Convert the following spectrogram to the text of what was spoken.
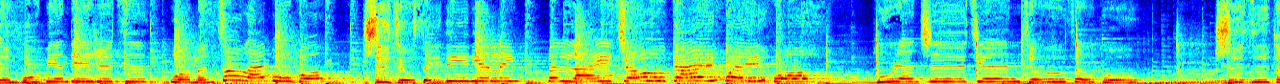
成不变的日子，我们从来不过。十九岁的年龄本来就该挥霍，忽然之间就走过。狮子头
